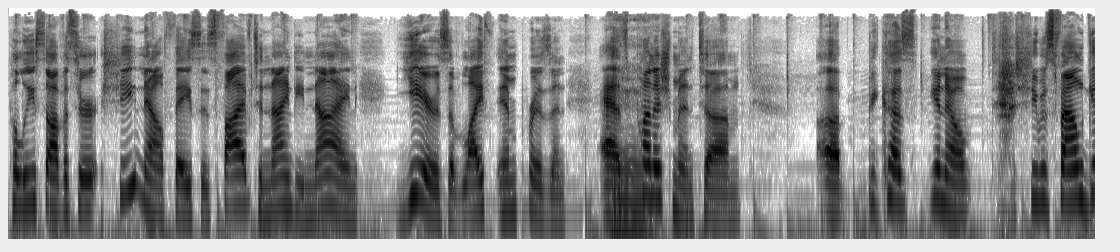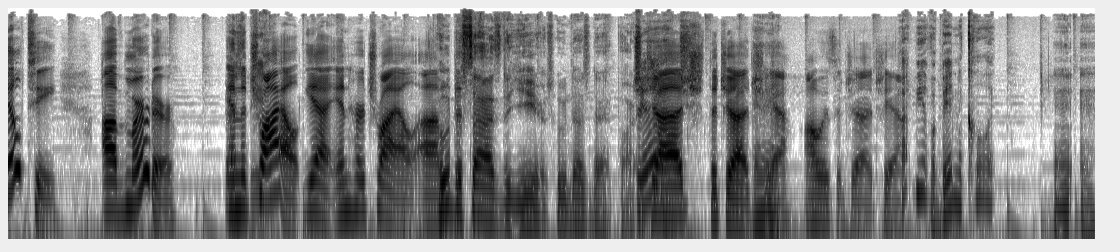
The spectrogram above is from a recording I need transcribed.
police officer. She now faces five to 99 years of life in prison as Mm. punishment um, uh, because, you know, she was found guilty of murder in the trial. Yeah, in her trial. Um, Who decides the years? Who does that part? the judge. The judge, Mm. yeah. Always the judge, yeah. Have you ever been to court? Mm-mm.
